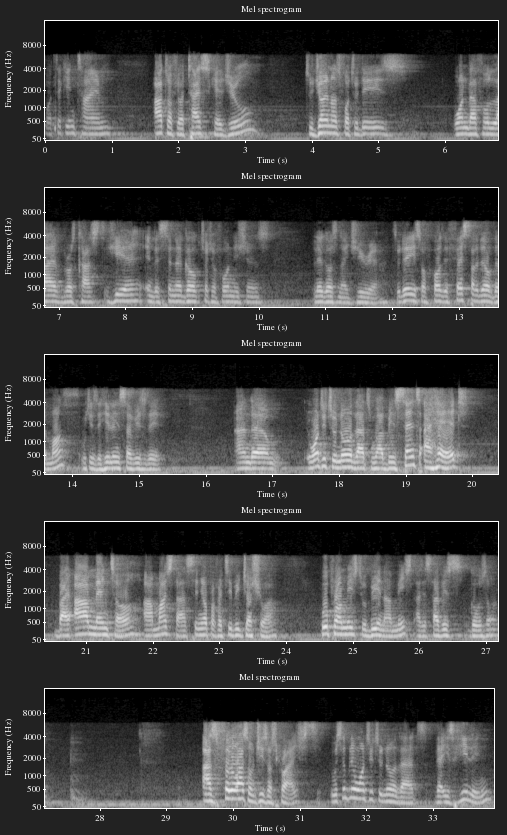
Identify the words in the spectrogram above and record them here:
for taking time out of your tight schedule to join us for today's wonderful live broadcast here in the Synagogue Church of All Nations, Lagos, Nigeria. Today is, of course, the first Saturday of the month, which is the Healing Service Day. And um, we want you to know that we have been sent ahead by our mentor, our master, Senior Prophet T.B. Joshua, who promised to be in our midst as the service goes on as followers of Jesus Christ, we simply want you to know that there is healing,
